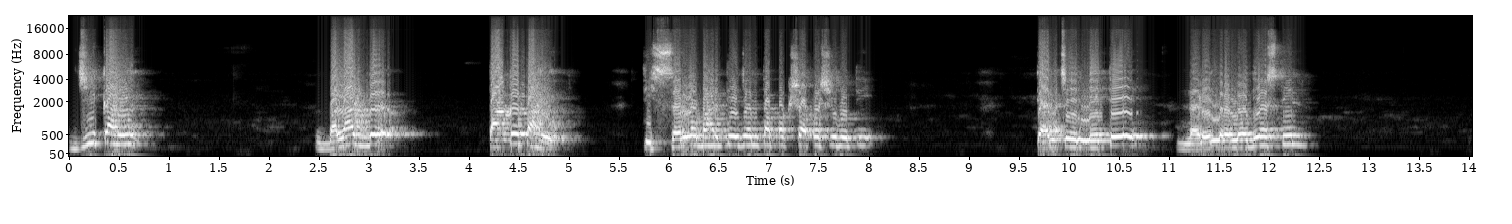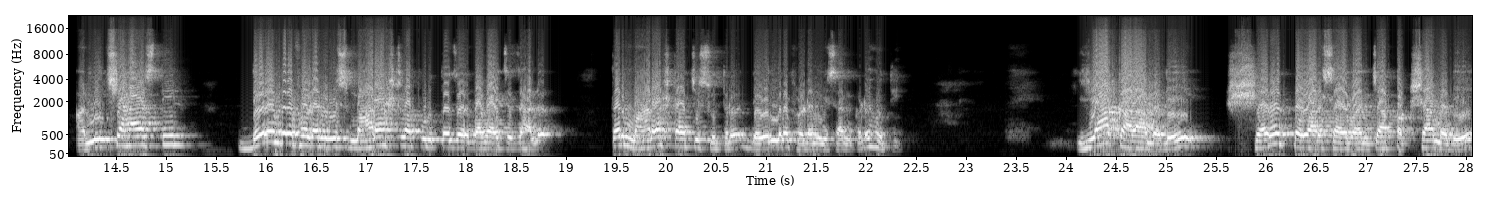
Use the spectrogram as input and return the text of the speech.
जी काही बलाढ्य ताकद आहे ती सर्व भारतीय जनता पक्षापाशी होती. त्यांचे नेते नरेंद्र मोदी असतील अमित शहा असतील देवेंद्र फडणवीस महाराष्ट्रापुरतं जर बघायचं झालं तर महाराष्ट्राची सूत्र देवेंद्र फडणवीसांकडे होती. या काळामध्ये शरद पवार साहेबांच्या पक्षामध्ये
